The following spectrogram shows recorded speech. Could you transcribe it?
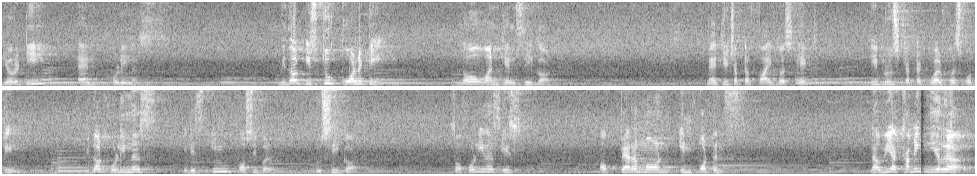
purity and holiness. Without these two quality, no one can see God. Matthew chapter 5 verse 8, Hebrews chapter 12 verse 14. Without holiness, it is impossible to see God. So holiness is of paramount importance. Now we are coming nearer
